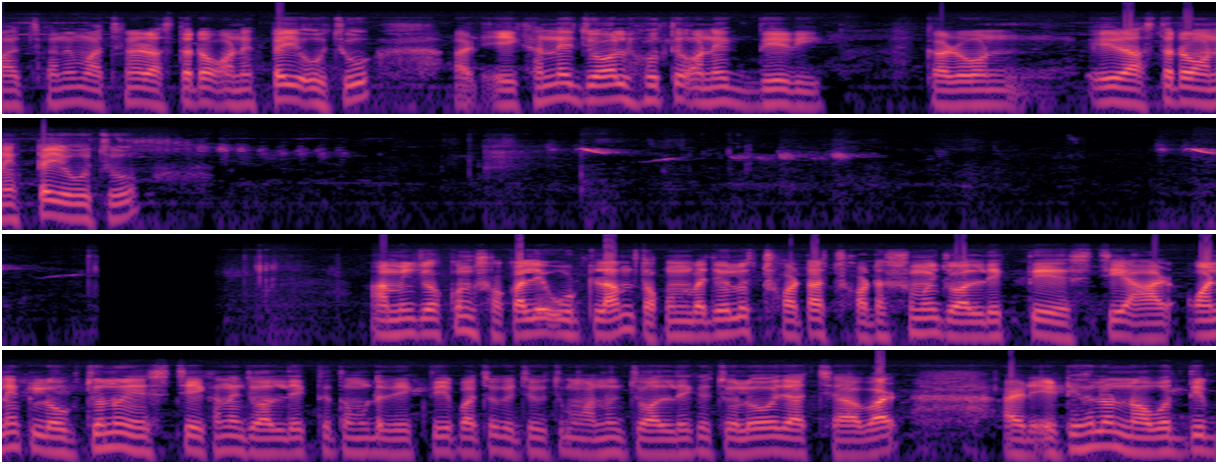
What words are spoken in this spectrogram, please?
মাঝখানে মাঝখানে রাস্তাটা অনেকটাই উঁচু। আর এখানে জল হতে অনেক দেরি, কারণ এই রাস্তাটা অনেকটাই উঁচু। আমি যখন সকালে উঠলাম, তখন বাজে হলো ছটা, ছটার সময় জল দেখতে এসছি, আর অনেক লোকজনও এসছে। এখানে জল দেখতে তোমরা দেখতেই পাচ্ছ, কিছু কিছু মানুষ জল দেখে চলেও যাচ্ছে আবার। আর এটি হলো নবদ্বীপ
